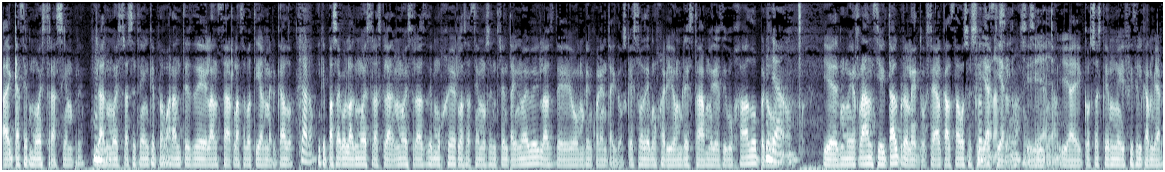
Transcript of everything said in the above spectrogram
hay que hacer muestras siempre. Y Las muestras se tienen que probar antes de lanzar la zapatilla al mercado. Claro. ¿Y qué pasa con las muestras? Que las muestras de mujer las hacemos en 39 y las de hombre en 42. Que esto de mujer y hombre está muy desdibujado, pero... Ya. Y es muy rancio y tal, pero la industria del calzado se sigue así, haciendo. ¿no? Sí, y, sí, y hay cosas que es muy difícil cambiar.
